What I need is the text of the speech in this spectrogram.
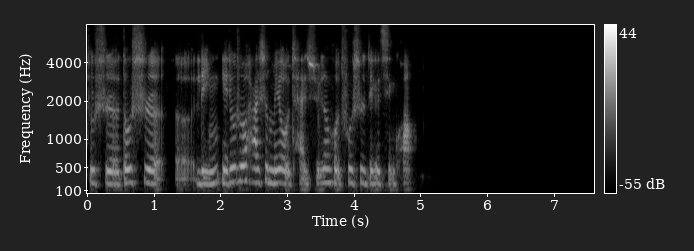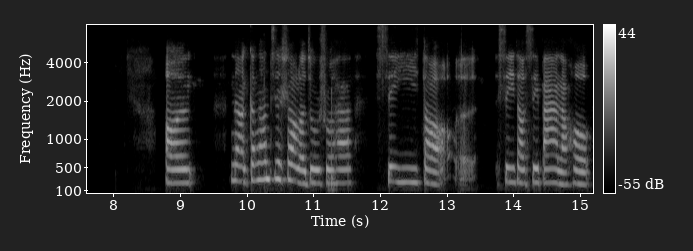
就是都是呃零，也就是说还是没有采取任何措施这个情况。嗯，那刚刚介绍了，就是说它 C 一到呃 C 一到 C 八，然后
